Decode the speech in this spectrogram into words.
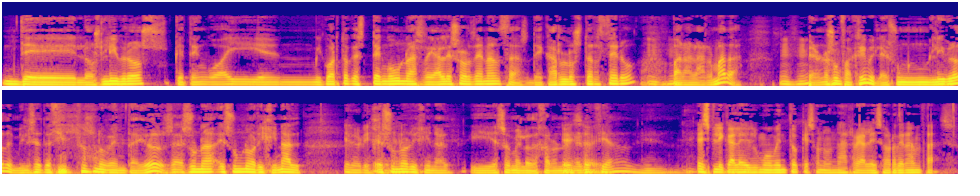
de los libros que tengo ahí en mi cuarto, que es- tengo unas reales ordenanzas de Carlos III para la Armada. Pero no es un facsímile, es un libro de 1792, o sea, es, una, es un original. El original. Es un original. Y eso me lo dejaron en Eso herencia. y- Explícales un momento qué son unas reales ordenanzas.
